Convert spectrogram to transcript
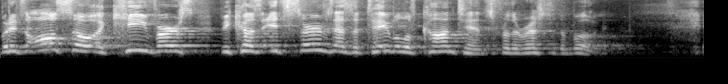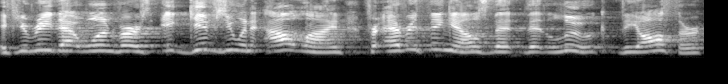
But it's also a key verse because it serves as a table of contents for the rest of the book. If you read that one verse, it gives you an outline for everything else that, that Luke, the author,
